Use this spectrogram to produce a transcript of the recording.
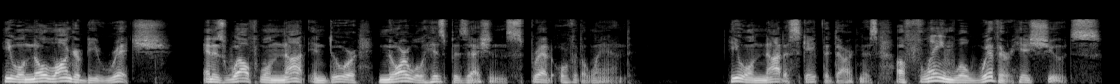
He will no longer be rich and his wealth will not endure nor will his possessions spread over the land. He will not escape the darkness. A flame will wither his shoots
